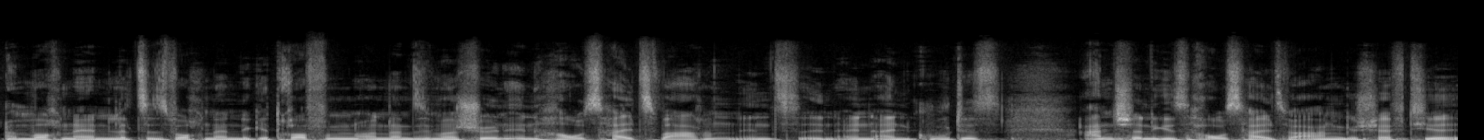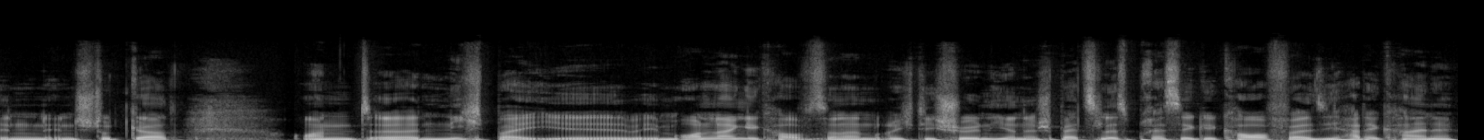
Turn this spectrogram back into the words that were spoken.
am Wochenende, letztes Wochenende getroffen und dann sind wir schön in Haushaltswaren, ins, in, in ein gutes, anständiges Haushaltswarengeschäft hier in, in Stuttgart und äh, nicht bei im Online gekauft, sondern richtig schön hier eine Spätzlespresse gekauft, weil sie hatte keine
